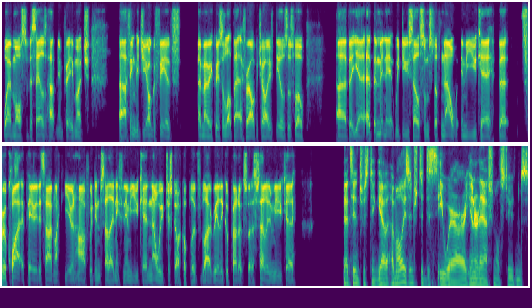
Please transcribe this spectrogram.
where most of the sales are happening, pretty much. Uh, I think the geography of America is a lot better for arbitrage deals as well. Uh, but yeah, at the minute we do sell some stuff now in the UK, but for quite a period of time, like a year and a half, we didn't sell anything in the UK. Now we've just got a couple of like really good products that are selling in the UK. That's interesting. Yeah, I'm always interested to see where our international students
